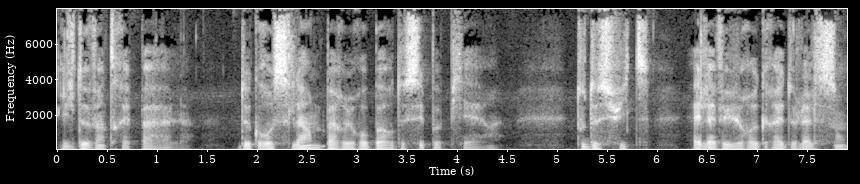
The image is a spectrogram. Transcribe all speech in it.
Il devint très pâle. De grosses larmes parurent au bord de ses paupières. Tout de suite, elle avait eu regret de la leçon.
